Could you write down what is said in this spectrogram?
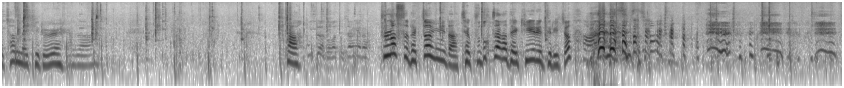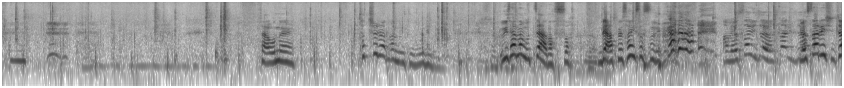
잘 찾네 길을. 자, 수야 너가 대장해라. 플러스 100점입니다. 제 구독자가 될 기회를 드리죠. 자, 오늘 첫 출연하는 두 분이 의사는 묻지 않았어. 내 앞에 서 있었으니까. 아 몇 살이죠? 몇 살이죠? 몇 살이시죠?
